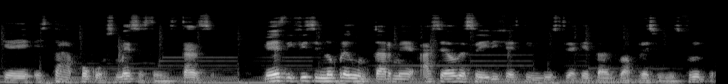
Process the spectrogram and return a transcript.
que está a pocos meses de distancia, me es difícil no preguntarme hacia dónde se dirige esta industria que tanto aprecio y disfruto,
